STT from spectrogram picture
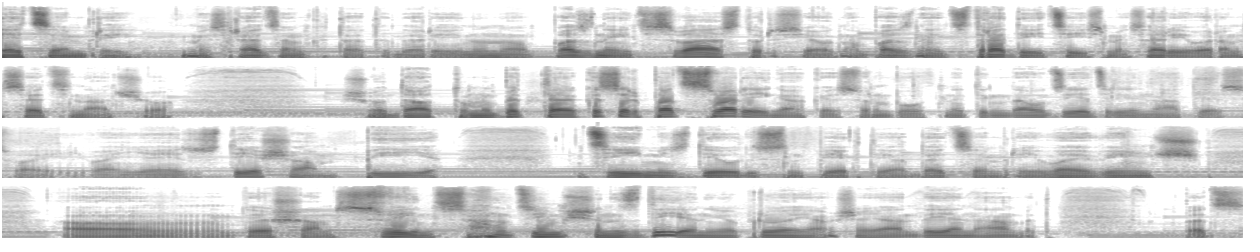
decembrī. Mēs redzam, ka tā tad arī nu, no baznīcas vēstures, jau no baznīcas tradīcijas mēs arī varam secināt šo, šo datumu, bet kas ir pats svarīgākais varbūt, ne tik daudz iedziļināties, vai, vai Jēzus tiešām bija dzīmis 25. decembrī, vai viņš uh, tiešām svin savu dzimšanas dienu joprojām šajā dienā, bet pats,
